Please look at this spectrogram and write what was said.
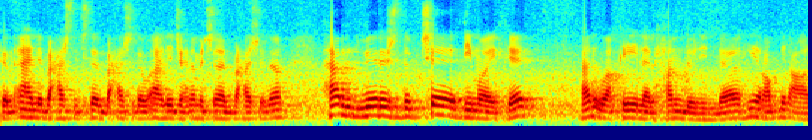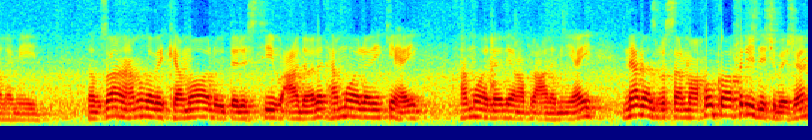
كان أهل بحشت جتد بحشت وأهل جهنم جتد بحشت هر ويرج دبچه ديماي كتد هل وقيل الحمد لله رب العالمين. نبزان همو بكمال ودرستي وعدالت همو للي كي هي؟ همو للي رب العالمين. هي نبز بصر ماخو كافرش ديش بجن؟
